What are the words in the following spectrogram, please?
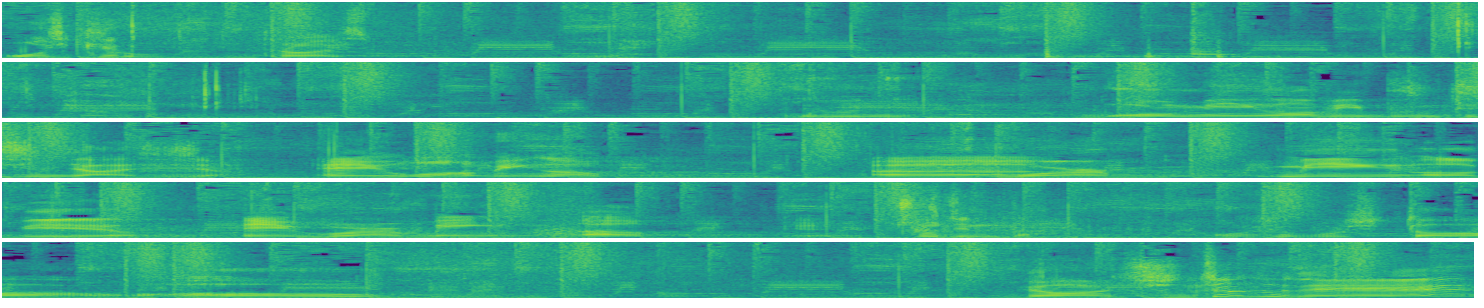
50kg 들어가 있습니다. 이분 워밍업이 무슨 뜻인지 아시죠? 네, 워밍업. 어, 워밍업이에요. 네, 워밍업. 예, 조진다. 어, 진짜 멋있다. 어우. 야, 진짜 되네?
